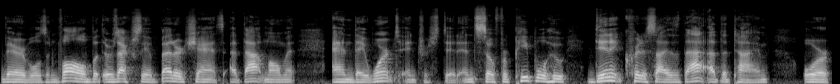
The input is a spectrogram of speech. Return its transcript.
variables involved, but there was actually a better chance at that moment and they weren't interested. And so for people who didn't criticize that at the time or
